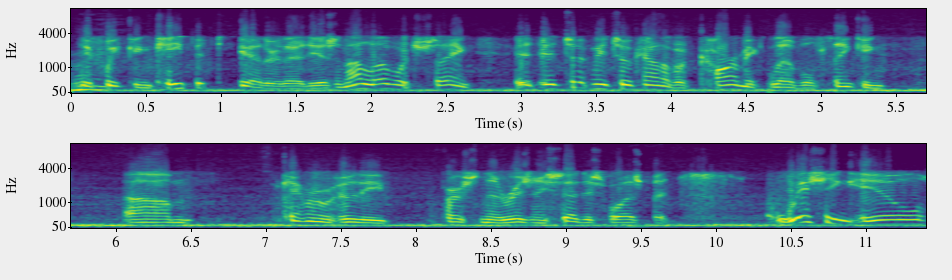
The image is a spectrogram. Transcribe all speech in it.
If we can keep it together, that is. And I love what you're saying. It, it took me to kind of a karmic level thinking. Um, I can't remember who the person that originally said this was, but wishing ill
